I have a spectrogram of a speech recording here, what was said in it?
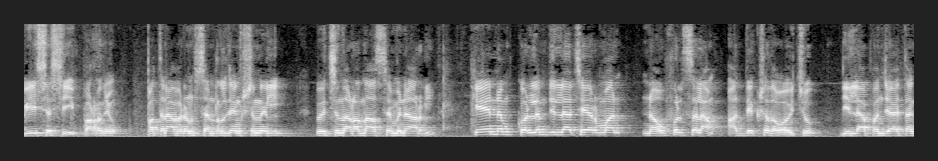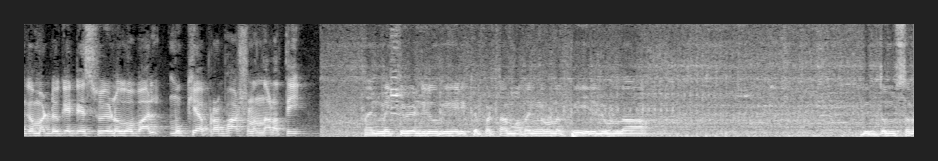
വി ശശി പറഞ്ഞു. പത്തനാപുരം സെൻട്രൽ ജംഗ്ഷനിൽ വെച്ച് നടന്ന സെമിനാറിൽ കെ എൻ എം കൊല്ലം ജില്ലാ ചെയർമാൻ നൌഫുൽ സലാം അധ്യക്ഷത വഹിച്ചു. ജില്ലാ പഞ്ചായത്ത് അംഗം അഡ്വക്കേറ്റ് എസ് വേണുഗോപാൽ മുഖ്യ പ്രഭാഷണം നടത്തി. നന്മയ്ക്ക് വേണ്ടി രൂപീകരിക്കപ്പെട്ട മതങ്ങളുടെ പേരിലുള്ള വിധ്വംസക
